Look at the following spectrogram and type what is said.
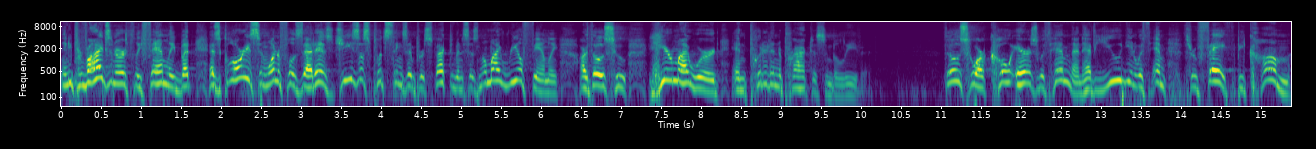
And he provides an earthly family, but as glorious and wonderful as that is, Jesus puts things in perspective and says, No, my real family are those who hear my word and put it into practice and believe it. Those who are co heirs with him, then, have union with him through faith, become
